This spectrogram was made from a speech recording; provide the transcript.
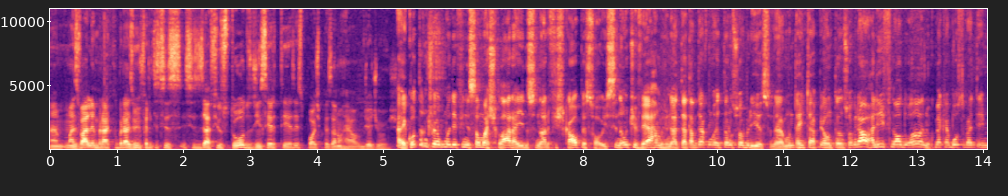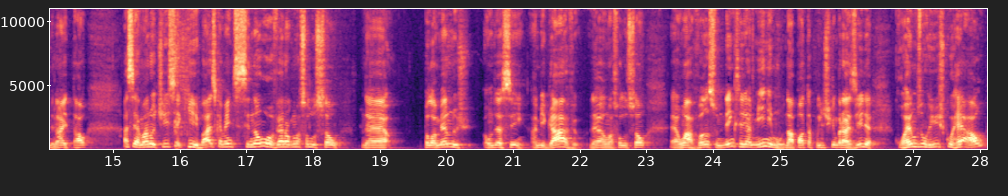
Né? mas vale lembrar que o Brasil enfrenta esses, esses, desafios todos de incerteza, isso pode pesar no real no dia de hoje. É, enquanto não tiver alguma definição mais clara aí no cenário fiscal, pessoal, e se não tivermos, né, até estava até comentando sobre isso, né? Muita gente está perguntando sobre ah, ali final do ano, como é que a bolsa vai terminar e tal. Assim, a má notícia é que, basicamente, se não houver alguma solução, né, pelo menos, vamos dizer assim, amigável, né, uma solução, é, um avanço, nem que seja mínimo na pauta política em Brasília, corremos um risco real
